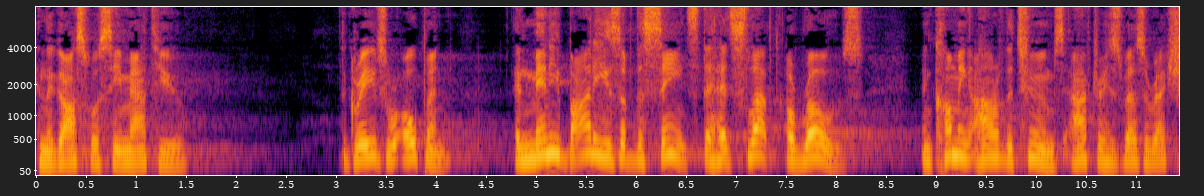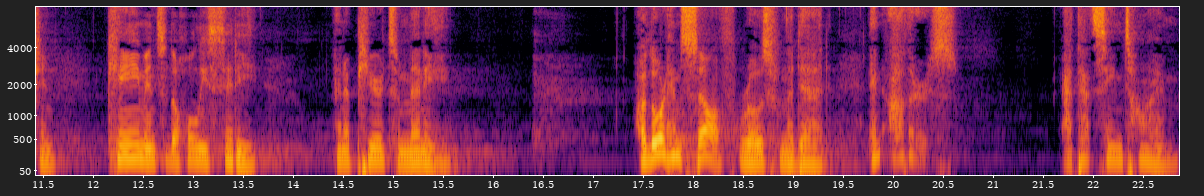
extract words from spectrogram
in the Gospel of St. Matthew. The graves were open and many bodies of the saints that had slept arose and coming out of the tombs after his resurrection came into the holy city and appeared to many. Our Lord himself rose from the dead and others at that same time.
